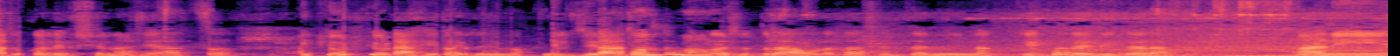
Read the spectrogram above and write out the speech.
साधू कलेक्शन आहे आजचं. क्यूट क्यूट आहे म्हणजे जिला कोणतं मंगळसूत्र आवडत असेल त्यांनी नक्की खरेदी करा. आणि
